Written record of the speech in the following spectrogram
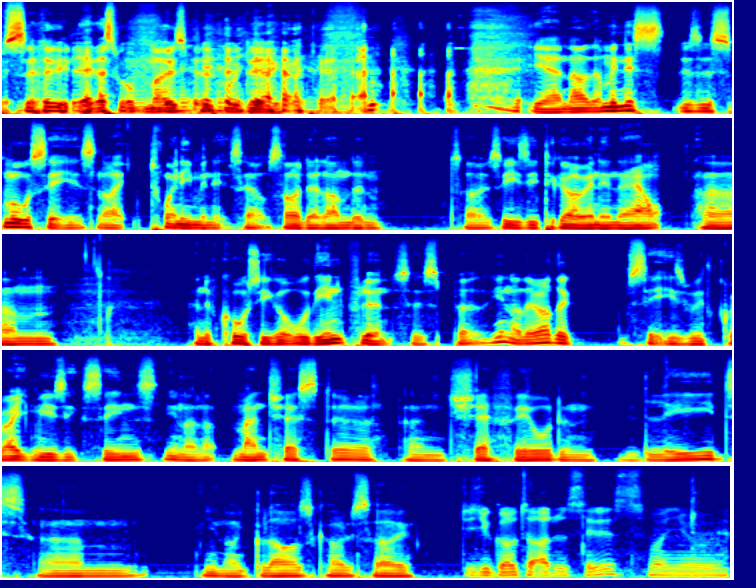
absolutely. That's what most people do. yeah, no, I mean this is a small city. It's like 20 minutes outside of London, so it's easy to go in and out. Um, and of course, you got all the influences. But you know, there are other cities with great music scenes. You know, like Manchester and Sheffield and Leeds. Um, you know, Glasgow. So Did you go to other cities when you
